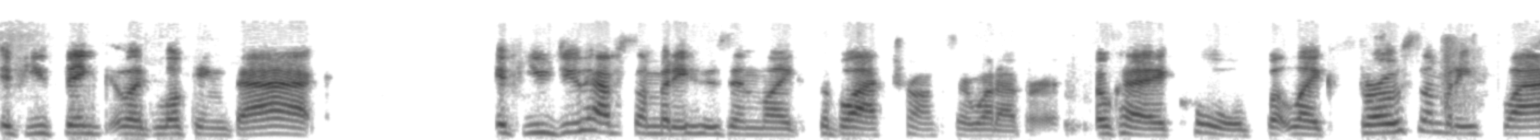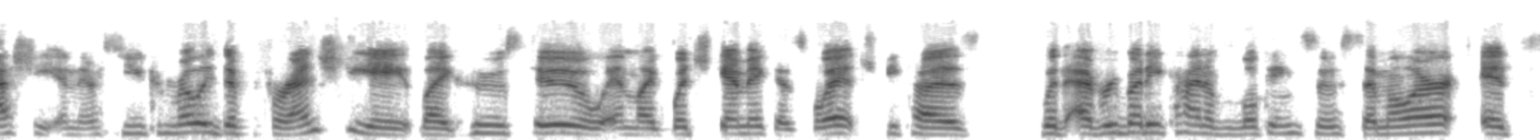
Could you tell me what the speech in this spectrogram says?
if you think like looking back if you do have somebody who's in like the black trunks or whatever okay cool but like throw somebody flashy in there so you can really differentiate like who's who and like which gimmick is which because with everybody kind of looking so similar it's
